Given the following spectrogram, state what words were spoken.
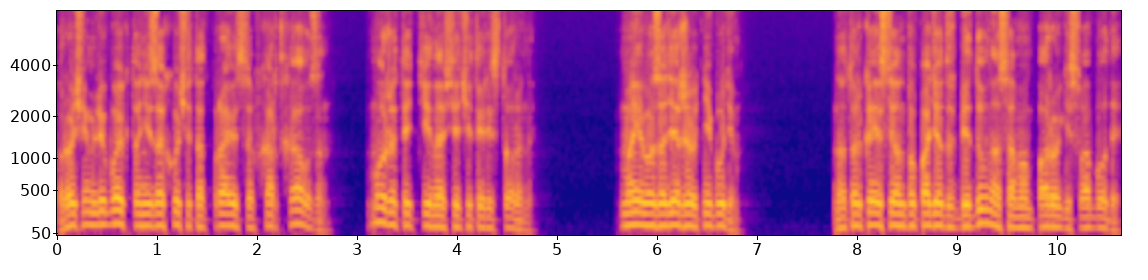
«Впрочем, любой, кто не захочет отправиться в Хартхаузен, может идти на все четыре стороны. Мы его задерживать не будем. Но только если он попадет в беду на самом пороге свободы,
